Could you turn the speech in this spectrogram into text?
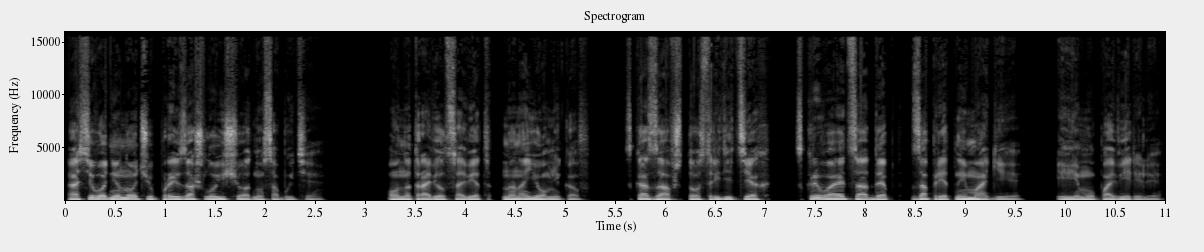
А сегодня ночью произошло еще одно событие. Он натравил совет на наемников, сказав, что среди тех скрывается адепт запретной магии, и ему поверили.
